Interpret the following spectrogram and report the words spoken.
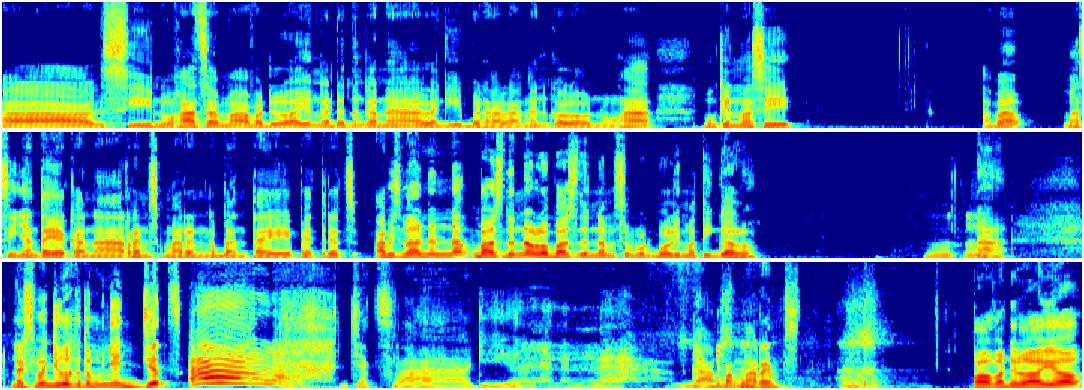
eh si Nuha sama Fadil Ayu nggak datang karena lagi berhalangan. Kalau Nuha mungkin masih apa masih nyantai ya karena Rams kemarin ngebantai Patriots. Abis balas dendam, balas dendam loh, balas dendam Super Bowl 53 loh. Mm-mm. Nah, Next match juga ketemunya Jets. Alah, Jets lagi. Gampang mah Rams. Kalau Fadil Ayo,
